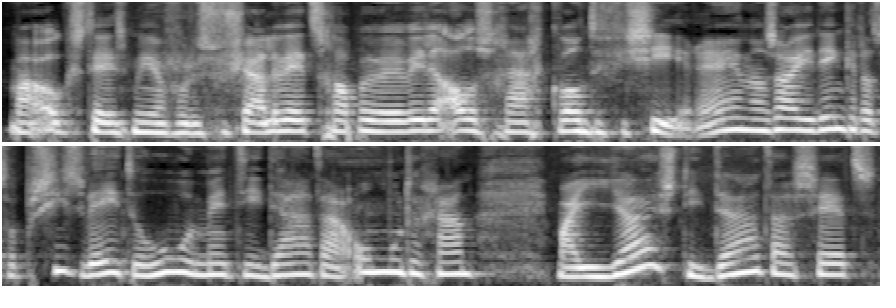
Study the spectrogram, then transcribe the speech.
maar ook steeds meer voor de sociale wetenschappen. We willen alles graag kwantificeren. Hè? En dan zou je denken dat we precies weten hoe we met die data om moeten gaan. Maar juist die datasets,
